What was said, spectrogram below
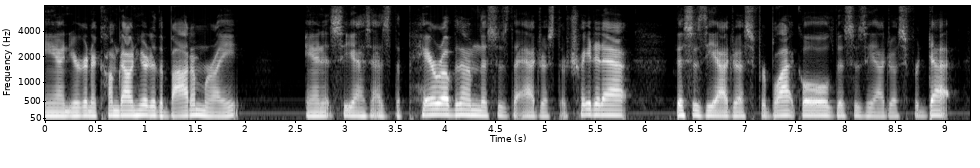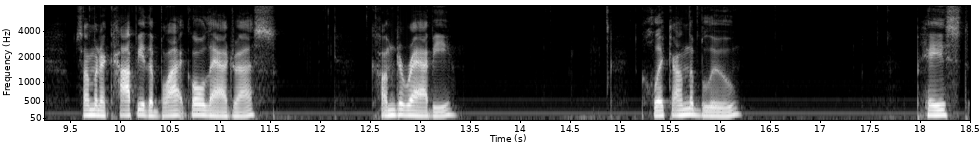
And you're going to come down here to the bottom right and it sees as the pair of them. This is the address they're traded at. This is the address for black gold. This is the address for debt. So I'm going to copy the black gold address, come to Rabby, click on the blue, paste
